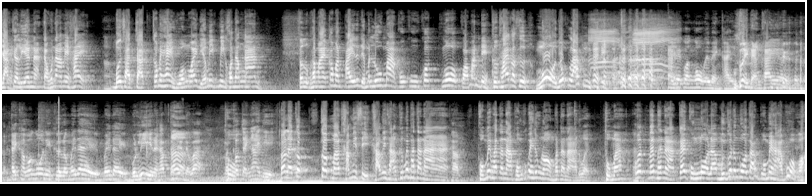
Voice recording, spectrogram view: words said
อยากจะเรียนน่ะแต่หัวหน้าไม่ให้อ่าบริษัทจัดก็ไม่ให้หวงไว้เดี๋ยวมีมีคนทำงาน สรุปทำไมก็มันไปแล้วเดี๋ยวมันรู้มากกูกูก็โง่กว่ามันดิสุดท้ายก็คือ โง่ยกลังเลยเขาเรียกว่าโง่ไม่แบ่งใครไม่แบ่งใครอะ ไอ้คำว่าโง่นี่คือเราไม่ได้ไม่ได้บูลลี่นะครับแต่เออแต่ว่ามันถูก เข้าใจง่ายดีก็เลยก็ก็มาคำที่สี่คำที่สามคือไม่พัฒนาไงครับ ผมไม่พัฒนาผมก็ไม่ให้ลูกน้องผมพัฒนาด้วย ถูกไหมว่าไม่พัฒนาใกล้คุงโง่แล้วมึงก็ต้องโง่ตามกูไม่หาพวกเหรอ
